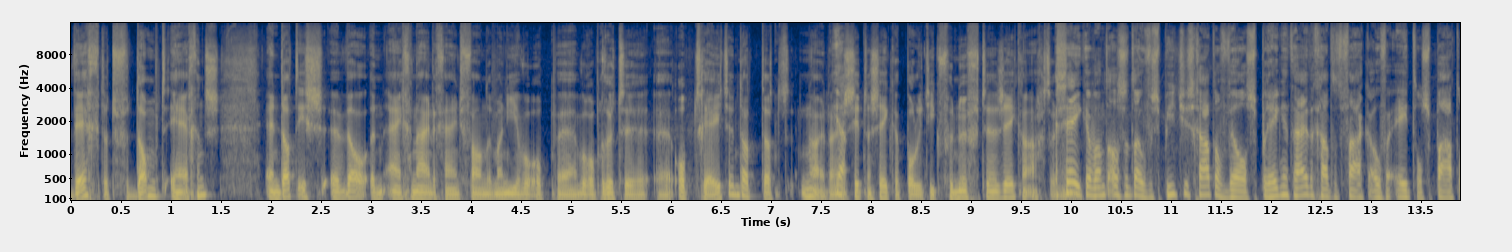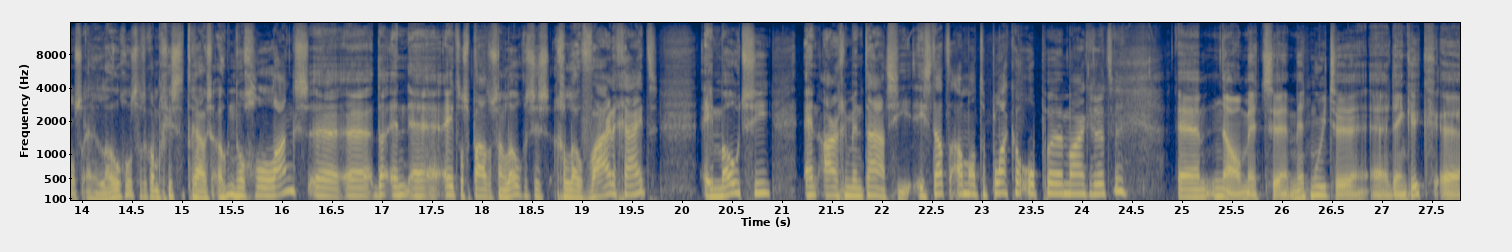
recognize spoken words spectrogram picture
weg. Dat verdampt ergens. En dat is uh, wel een eigenaardigheid van de manier waarop, waarop Rutte optreedt. En dat, dat, nou, daar ja. zit een zeker politiek vernuft zeker achter. Zeker, want als het over speeches gaat, of wel sprengendheid, dan gaat het vaak over ethos, pathos en logos. Dat kwam gisteren trouwens ook nog langs. en ethos, pathos en logos is geloofwaardigheid, emotie en argumentatie. Is dat allemaal te plakken op Mark Rutte? Uh, nou, met, uh, met moeite, uh, denk ik. Uh,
